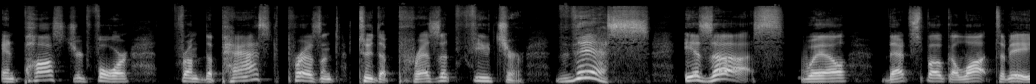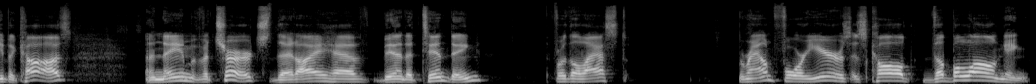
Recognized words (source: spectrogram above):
and postured for from the past, present to the present future. This is us. Well, that spoke a lot to me because a name of a church that I have been attending for the last around four years is called The Belonging.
